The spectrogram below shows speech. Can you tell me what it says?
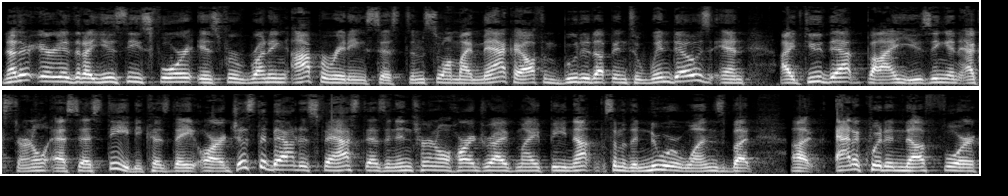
Another area that I use these for is for running operating systems. So on my Mac, I often boot it up into Windows and I do that by using an external SSD because they are just about as fast as an internal hard drive might be. Not some of the newer ones, but uh, adequate enough for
